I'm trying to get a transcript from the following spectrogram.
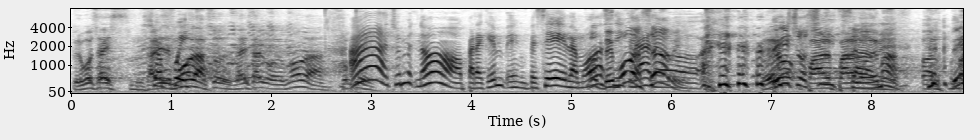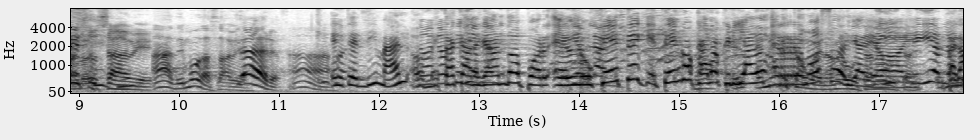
Pero vos sabés, ¿sabés de fui. moda? ¿Sos- ¿Sabés algo de moda? ¿Por qué? Ah, yo me- no, para que em- empecé la moda No, de sí, moda claro. Pero De eso para, sí para lo sabe. demás. para- De para eso sabe. Ah, de moda sabe. Claro. Ah. ¿Entendí mal o No, me no, está cargando hablando. por el luquete que tengo caro el- criado el está hermoso bueno, el día de hoy? Seguí hablando.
